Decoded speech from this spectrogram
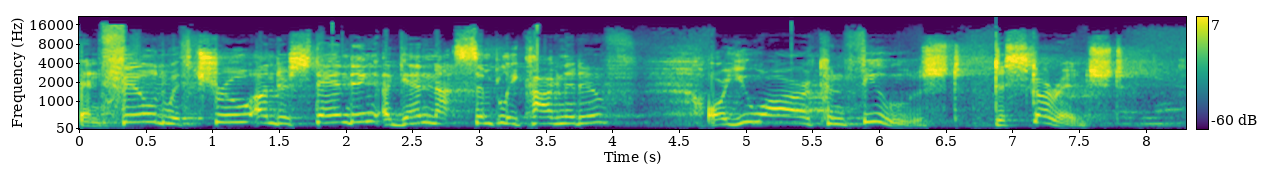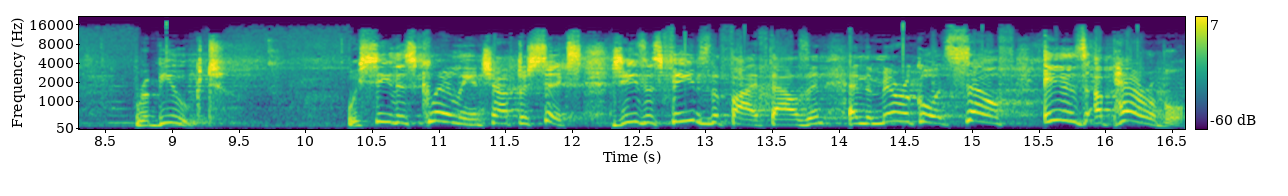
and filled with true understanding, again, not simply cognitive, or you are confused, discouraged, rebuked. We see this clearly in chapter 6. Jesus feeds the 5,000, and the miracle itself is a parable.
